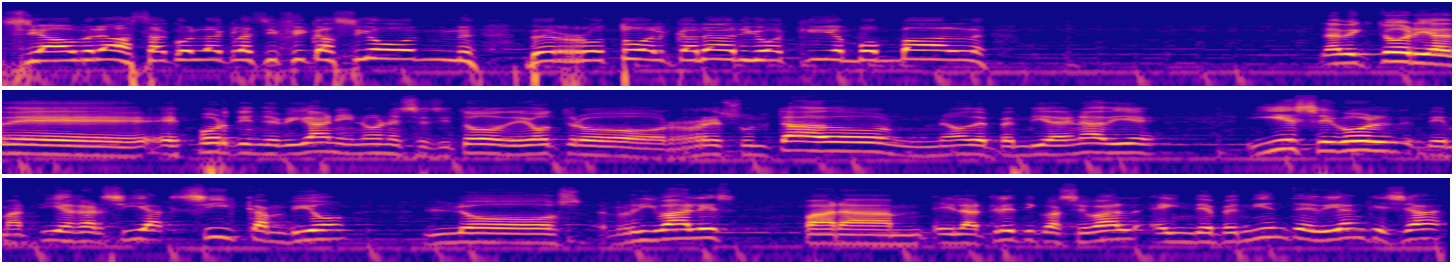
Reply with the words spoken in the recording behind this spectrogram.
se abraza con la clasificación, derrotó al Canario aquí en Bombal. La victoria de Sporting de Vigani no necesitó de otro resultado, no dependía de nadie. Y ese gol de Matías García sí cambió los rivales para el Atlético Acebal e Independiente de Vigán que ya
